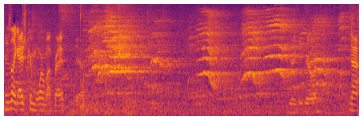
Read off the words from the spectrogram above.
There's like ice cream warm up, right? Yeah. You ready to keep going? Nah.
